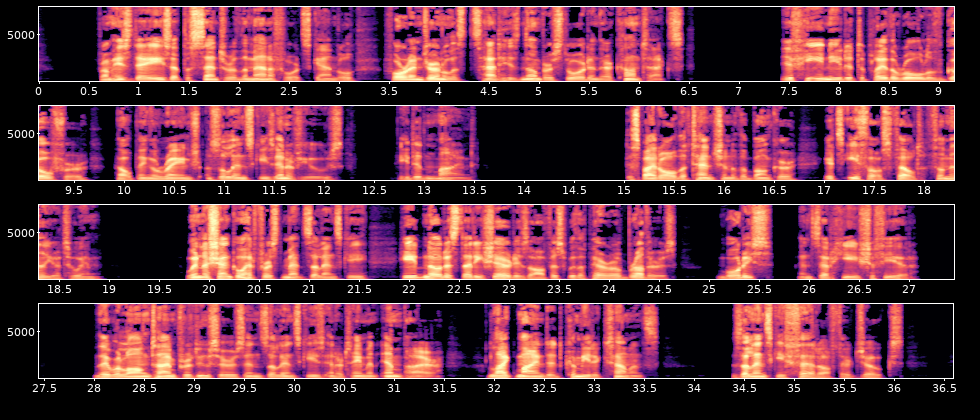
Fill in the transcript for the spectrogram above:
from his days at the center of the Manafort scandal, foreign journalists had his number stored in their contacts. If he needed to play the role of gopher, helping arrange Zelensky's interviews, he didn't mind. Despite all the tension of the bunker, its ethos felt familiar to him. When Leshchenko had first met Zelensky, he had noticed that he shared his office with a pair of brothers, Boris and Serhiy Shefir. They were longtime producers in Zelensky's entertainment empire, like minded comedic talents. Zelensky fed off their jokes.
